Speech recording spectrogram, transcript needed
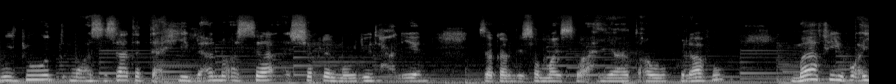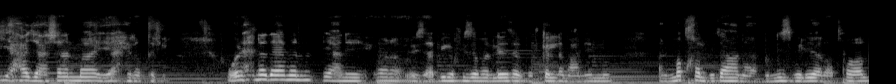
وجود مؤسسات التأهيل لأنه هسه الشكل الموجود حاليا إذا كان بيسمى إصلاحيات أو خلافه ما فيه أي حاجة عشان ما يأهل الطفل. ونحن دائما يعني وأنا إذا بقى في زمن ليتر بتكلم عن إنه المدخل بتاعنا بالنسبة لي الأطفال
